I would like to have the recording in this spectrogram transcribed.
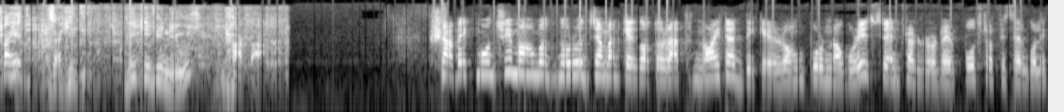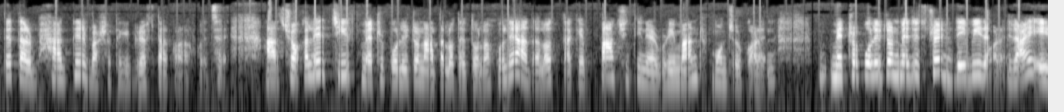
Shahed Zahidi, BTV news, Dhaka. সাবেক মন্ত্রী মোহাম্মদ নুরুজ্জামানকে গত রাত নয়টার দিকে রংপুর নগরীর সেন্ট্রাল রোডের পোস্ট অফিসের গলিতে তার ভাগ্নের বাসা থেকে গ্রেফতার করা হয়েছে। আজ সকালে চিফ মেট্রোপলিটন আদালতে তোলা হলে আদালত তাকে পাঁচ দিনের রিমান্ড মঞ্জুর করেন। মেট্রোপলিটন ম্যাজিস্ট্রেট দেবী রায় এই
